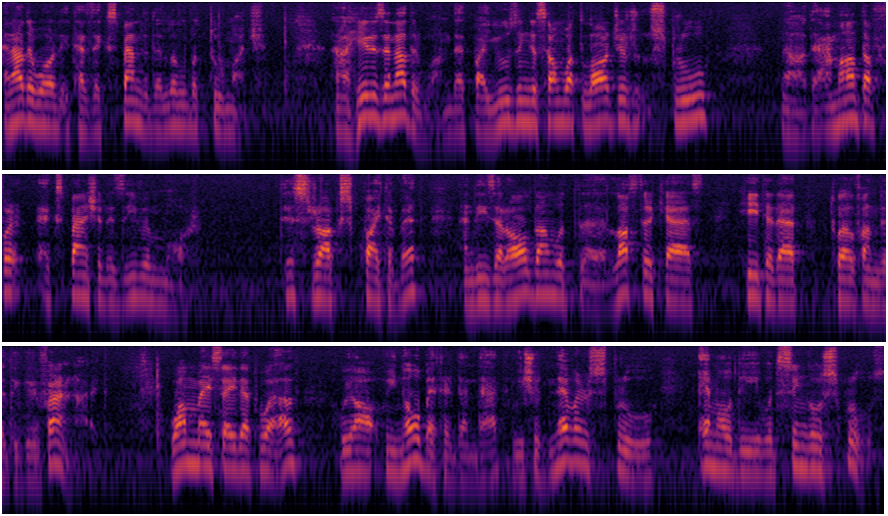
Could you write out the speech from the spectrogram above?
In other words, it has expanded a little bit too much. Now here is another one that by using a somewhat larger sprue, now the amount of expansion is even more. This rocks quite a bit, and these are all done with the luster cast heated at 1200 degree Fahrenheit. One may say that, well, we, are, we know better than that. We should never sprue MOD with single sprues.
